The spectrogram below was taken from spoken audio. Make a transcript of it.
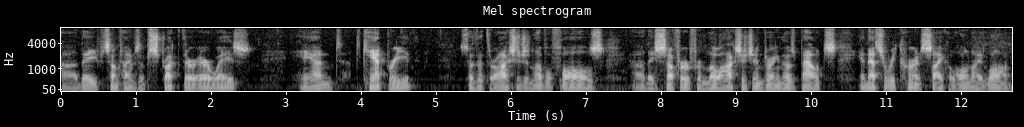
Uh, they sometimes obstruct their airways and can't breathe, so that their oxygen level falls. Uh, they suffer from low oxygen during those bouts, and that's a recurrent cycle all night long.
